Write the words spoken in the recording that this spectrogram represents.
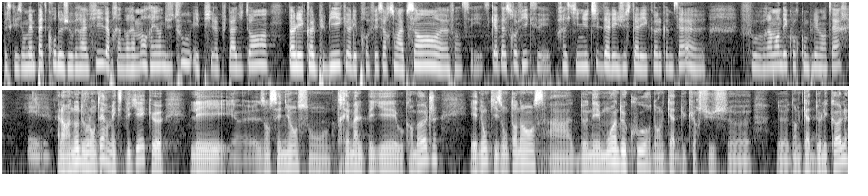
parce qu'ils n'ont même pas de cours de géographie, ils apprennent vraiment rien du tout. Et puis la plupart du temps, dans l'école publique, les professeurs sont absents. Euh, enfin, c'est catastrophique, c'est presque inutile d'aller juste à l'école comme ça. Il euh, faut vraiment des cours complémentaires. Alors un autre volontaire m'expliquait que les euh, enseignants sont très mal payés au Cambodge et donc ils ont tendance à donner moins de cours dans le cadre du cursus, dans le cadre de l'école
